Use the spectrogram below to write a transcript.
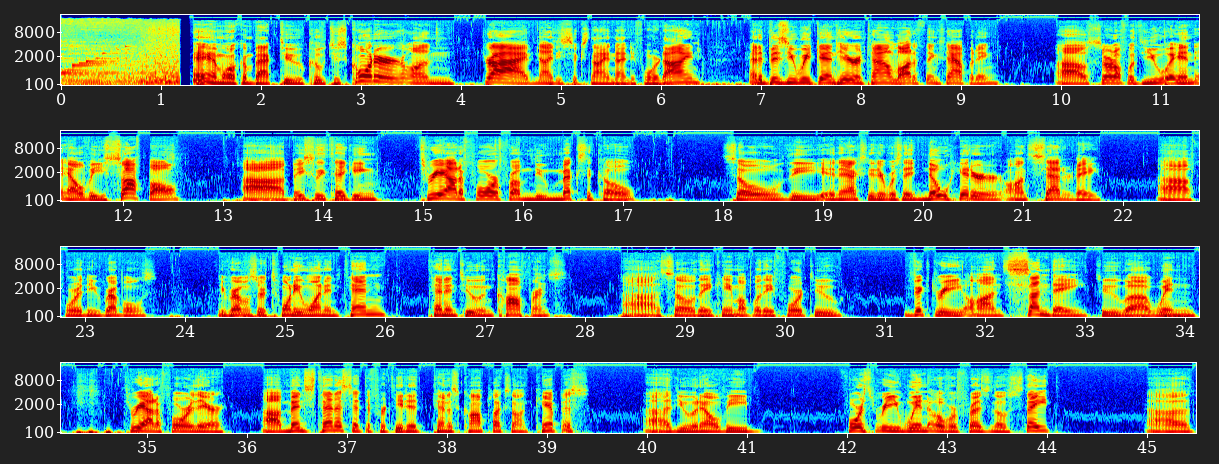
And welcome back to Coach's Corner on Drive 96.9, 94.9. Had a busy weekend here in town. A lot of things happening. Uh, I'll start off with UNLV softball. Uh, basically taking three out of four from New Mexico. So the and actually there was a no hitter on Saturday uh, for the Rebels. The Rebels are 21 and 10, 10 and 2 in conference. Uh, so they came up with a 4-2 victory on Sunday to uh, win three out of four there. Uh, men's tennis at the Fertitta Tennis Complex on campus. Uh, UNLV 4 3 win over Fresno State. Uh,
